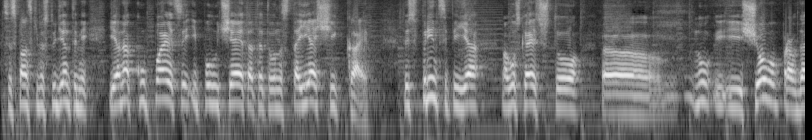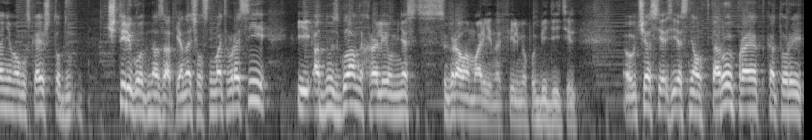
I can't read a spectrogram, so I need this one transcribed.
с испанскими студентами, и она купается и получает от этого настоящий кайф. То есть, в принципе, я могу сказать, что, э, ну, и еще в оправдании могу сказать, что 4 года назад я начал снимать в России, и одну из главных ролей у меня сыграла Марина в фильме «Победитель». Сейчас я, я снял второй проект, который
